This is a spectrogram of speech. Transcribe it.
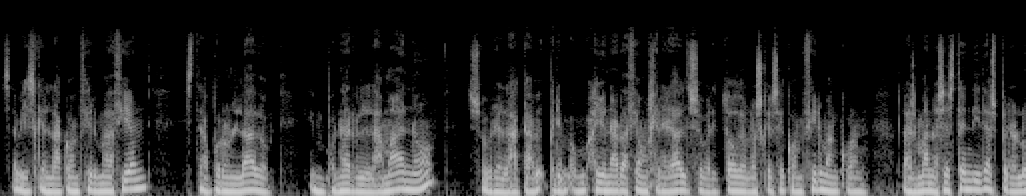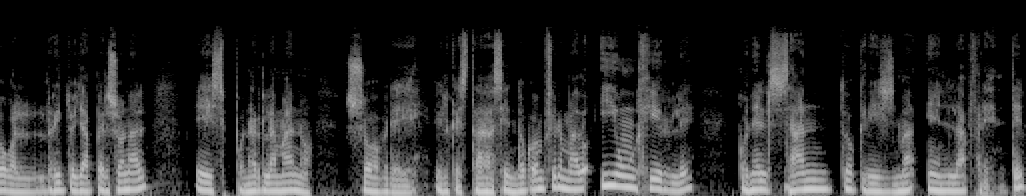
Sabéis que en la confirmación está por un lado imponer la mano sobre la hay una oración general sobre todos los que se confirman con las manos extendidas, pero luego el rito ya personal es poner la mano sobre el que está siendo confirmado y ungirle con el santo crisma en la frente.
